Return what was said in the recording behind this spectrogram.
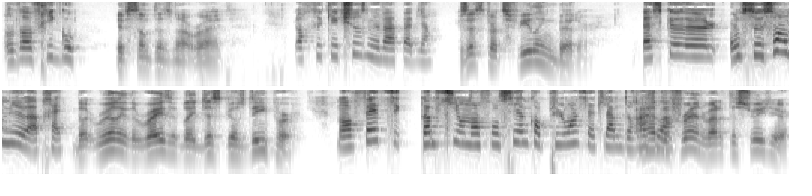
on va au frigo if something's not right lorsque quelque chose ne va pas bien. because it starts feeling better. Parce que euh, on se sent mieux après. But really, the razor blade just goes deeper. Mais en fait, c'est comme si on enfonçait encore plus loin cette lame de I have a rasoir. friend right up the street here.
